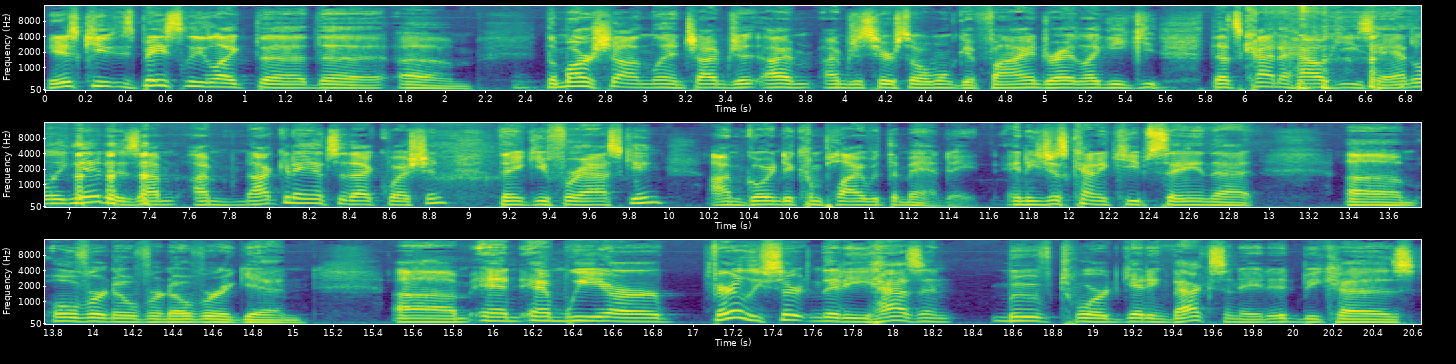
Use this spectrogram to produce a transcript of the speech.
He just keeps. It's basically like the the um the Marshawn Lynch. I'm just I'm I'm just here so I won't get fined, right? Like he. That's kind of how he's handling it. Is I'm I'm not going to answer that question. Thank you for asking. I'm going to comply with the mandate, and he just kind of keeps saying that um, over and over and over again. Um, and and we are fairly certain that he hasn't moved toward getting vaccinated because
